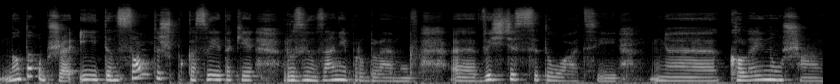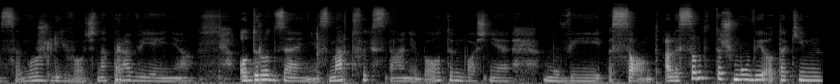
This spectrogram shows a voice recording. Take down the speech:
No dobrze, i ten sąd też pokazuje takie rozwiązanie problemów, e, wyjście z sytuacji, e, kolejną szansę, możliwość naprawienia, odrodzenie, zmartwychwstanie, bo o tym właśnie mówi sąd. Ale sąd też mówi o takim,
